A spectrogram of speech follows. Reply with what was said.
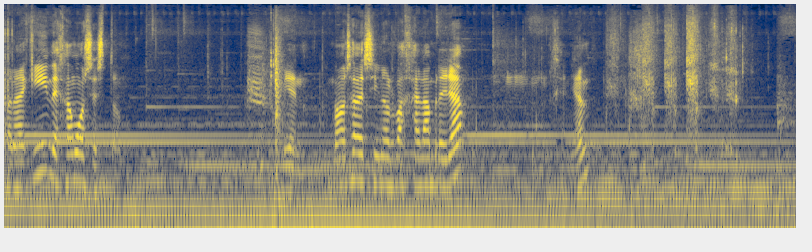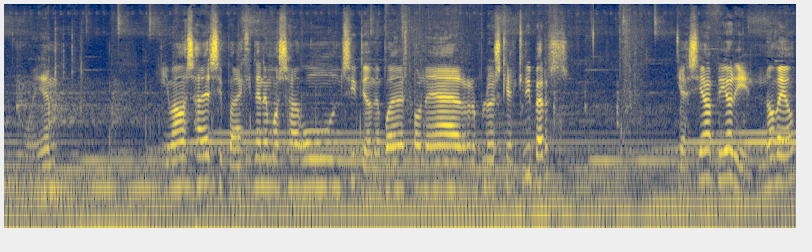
Por aquí dejamos esto. Bien, vamos a ver si nos baja el hambre ya. Genial. Muy bien. Y vamos a ver si por aquí tenemos algún sitio donde pueden poner Blue Scale Creepers. Que así a priori no veo.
